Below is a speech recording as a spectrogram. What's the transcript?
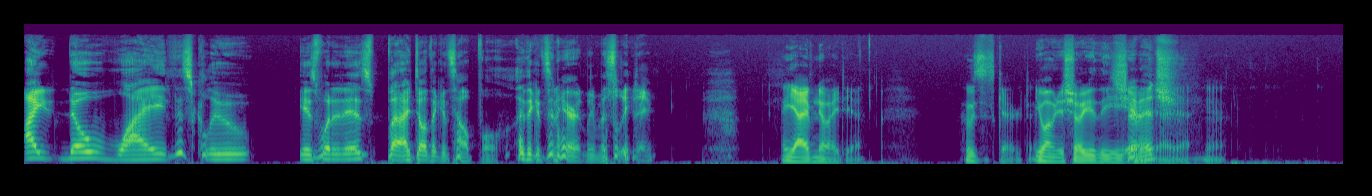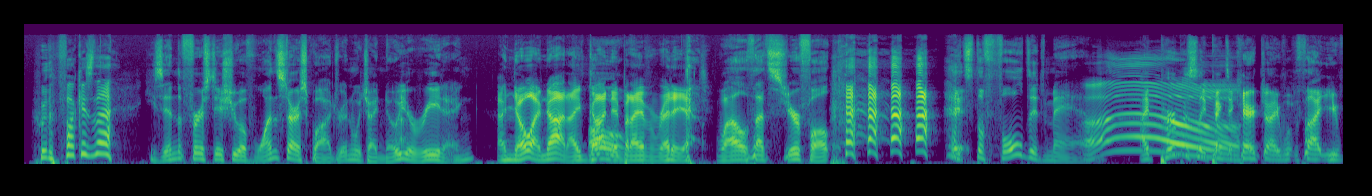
I know why this clue is what it is, but I don't think it's helpful. I think it's inherently misleading. Yeah, I have no idea. Who's this character? You want me to show you the Sure, image? Yeah, yeah, yeah. Who the fuck is that? He's in the first issue of One Star Squadron, which I know uh, you're reading. I know I'm not. I've gotten Oh. it, but I haven't read it yet. Well, that's your fault. it's the Folded Man. I purposely picked a Oh. character I w- thought you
